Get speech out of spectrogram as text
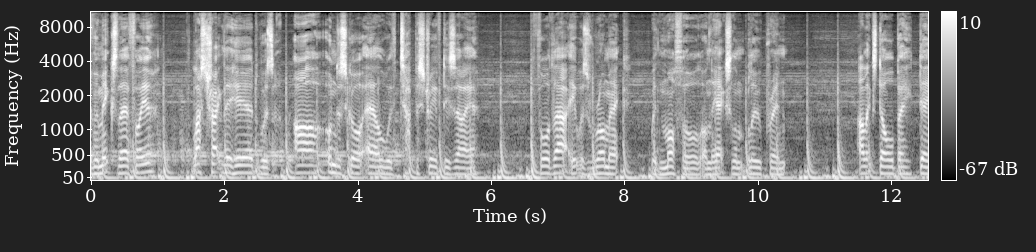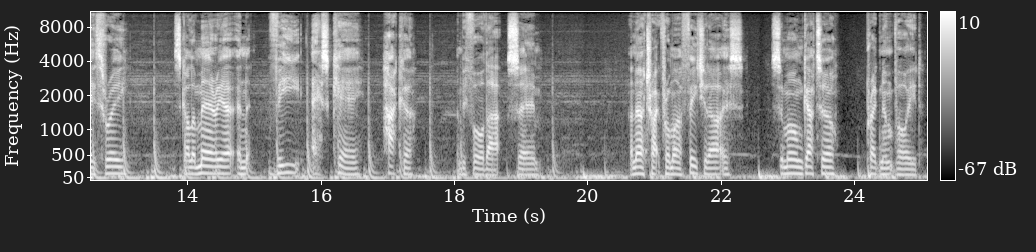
of a mix there for you. Last track they heard was R underscore L with Tapestry of Desire. Before that, it was Romek with Mothhole on the excellent Blueprint. Alex Dolby, Day 3. Scalameriya and VSK, Hacker. And before that, same. And now track from our featured artist, Simone Gatto, Pregnant Void.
